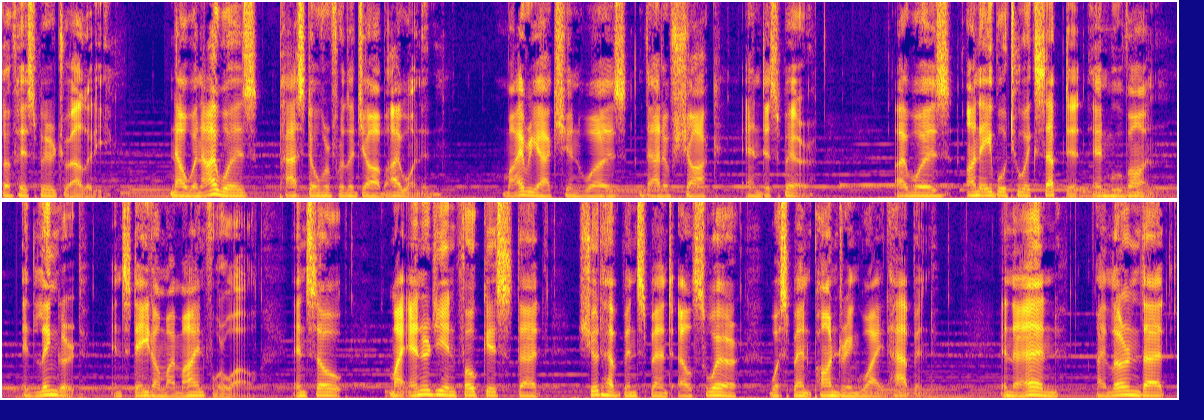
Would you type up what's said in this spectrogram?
of his spirituality. Now, when I was passed over for the job I wanted, my reaction was that of shock and despair. I was unable to accept it and move on. It lingered and stayed on my mind for a while. And so, my energy and focus that should have been spent elsewhere was spent pondering why it happened. In the end, I learned that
